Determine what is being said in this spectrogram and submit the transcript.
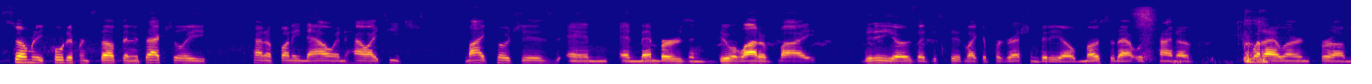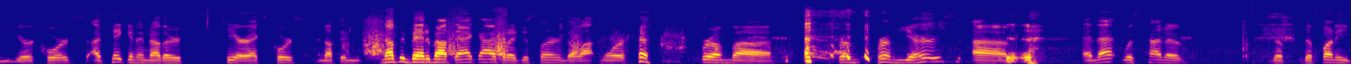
so many cool different stuff. And it's actually kind of funny now and how I teach my coaches and and members and do a lot of my videos. I just did like a progression video. Most of that was kind of what I learned from your course. I've taken another TRX course. Nothing nothing bad about that guy, but I just learned a lot more from uh, from from yours. Um, and that was kind of the the funny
